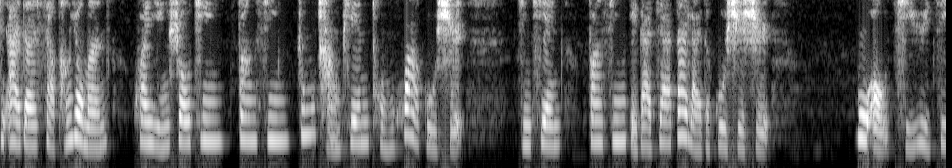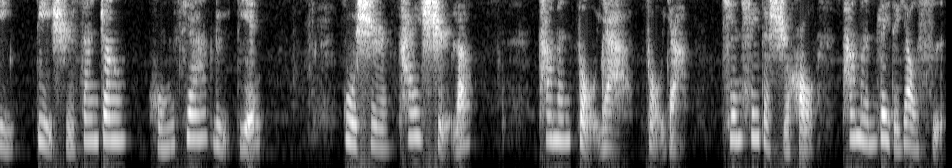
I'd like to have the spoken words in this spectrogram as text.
亲爱的小朋友们，欢迎收听方心中长篇童话故事。今天，方心给大家带来的故事是《木偶奇遇记》第十三章《红虾旅店》。故事开始了，他们走呀走呀，天黑的时候，他们累得要死，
